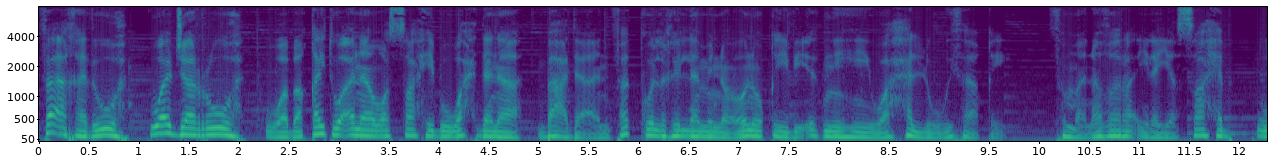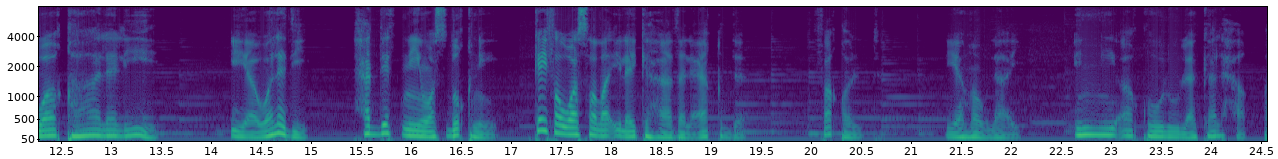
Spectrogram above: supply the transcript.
فأخذوه وجروه وبقيت أنا والصاحب وحدنا بعد أن فكوا الغل من عنقي بإذنه وحلوا وثاقي. ثم نظر إلي الصاحب وقال لي يا ولدي حدثني واصدقني. كيف وصل إليك هذا العقد؟ فقلت يا مولاي إني أقول لك الحق.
